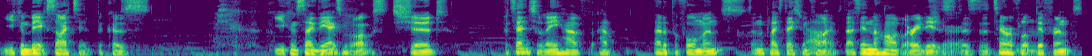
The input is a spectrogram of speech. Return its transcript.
You can be excited because you can say the Xbox should potentially have have better performance than the PlayStation Yeah. 5. That's in the hardware, it is. Sure. There's the teraflop Mhm. difference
